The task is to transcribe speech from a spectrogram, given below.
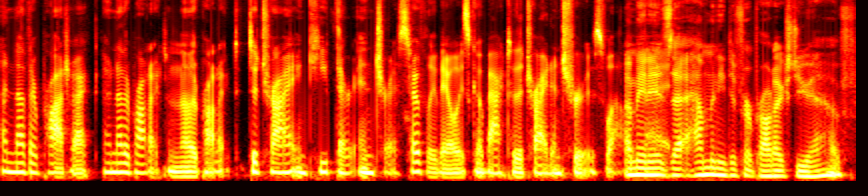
another project, another product, another product to try and keep their interest. Hopefully, they always go back to the tried and true as well. I mean, is that how many different products do you have?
